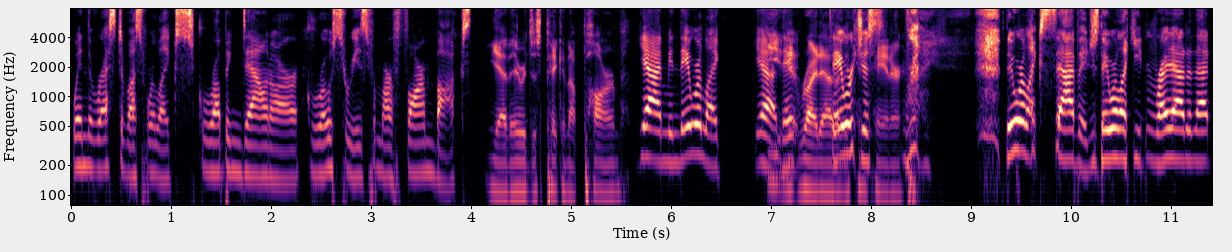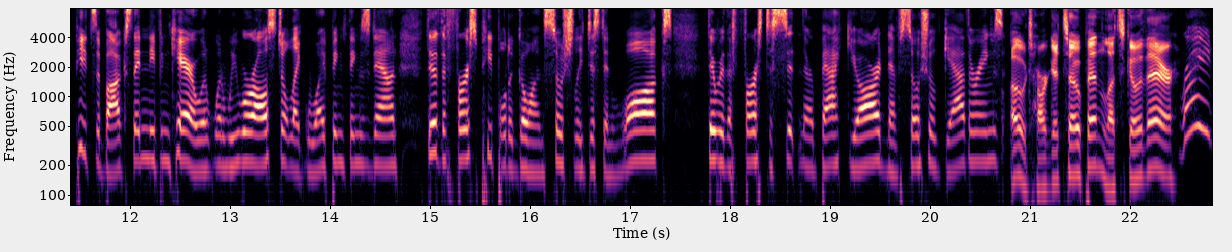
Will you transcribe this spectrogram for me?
when the rest of us were like scrubbing down our groceries from our farm box. Yeah, they were just picking up parm. Yeah, I mean, they were like, yeah, Eating they it right out they of the were container. just right. They were like savage. They were like eating right out of that pizza box. They didn't even care when, when we were all still like wiping things down. They're the first people to go on socially distant walks. They were the first to sit in their backyard and have social gatherings. Oh, Target's open. Let's go there. Right.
